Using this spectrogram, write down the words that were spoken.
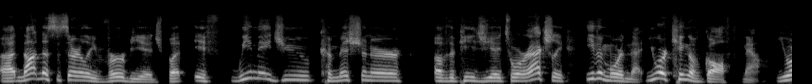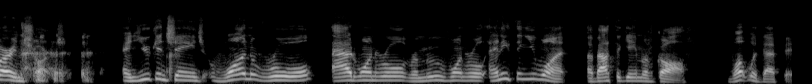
Uh, not necessarily verbiage, but if we made you commissioner of the PGA Tour, actually even more than that, you are king of golf now. You are in charge. and you can change one rule, add one rule, remove one rule, anything you want about the game of golf. What would that be?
